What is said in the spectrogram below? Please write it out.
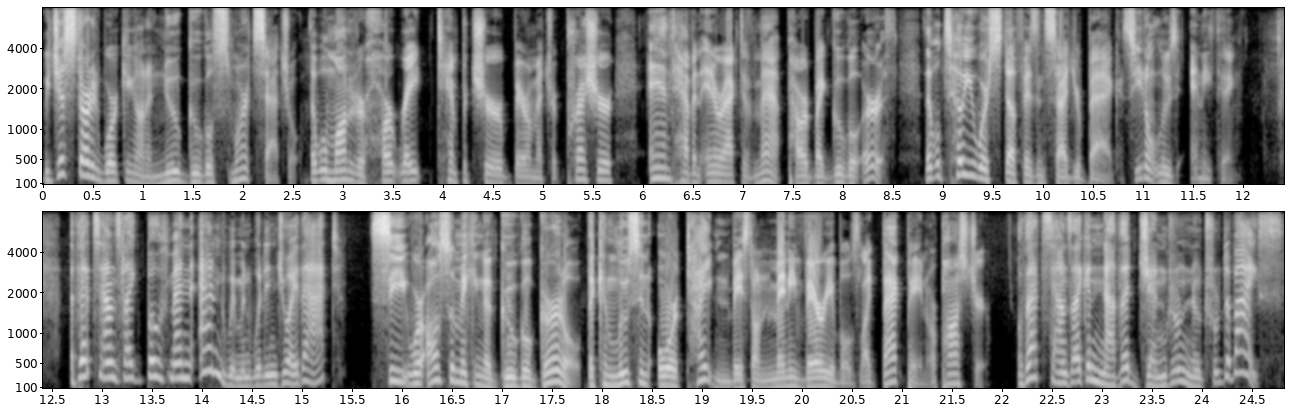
We just started working on a new Google Smart Satchel that will monitor heart rate, temperature, barometric pressure, and have an interactive map powered by Google Earth that will tell you where stuff is inside your bag so you don't lose anything. That sounds like both men and women would enjoy that. See, we're also making a Google girdle that can loosen or tighten based on many variables like back pain or posture. Well, that sounds like another gender neutral device.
